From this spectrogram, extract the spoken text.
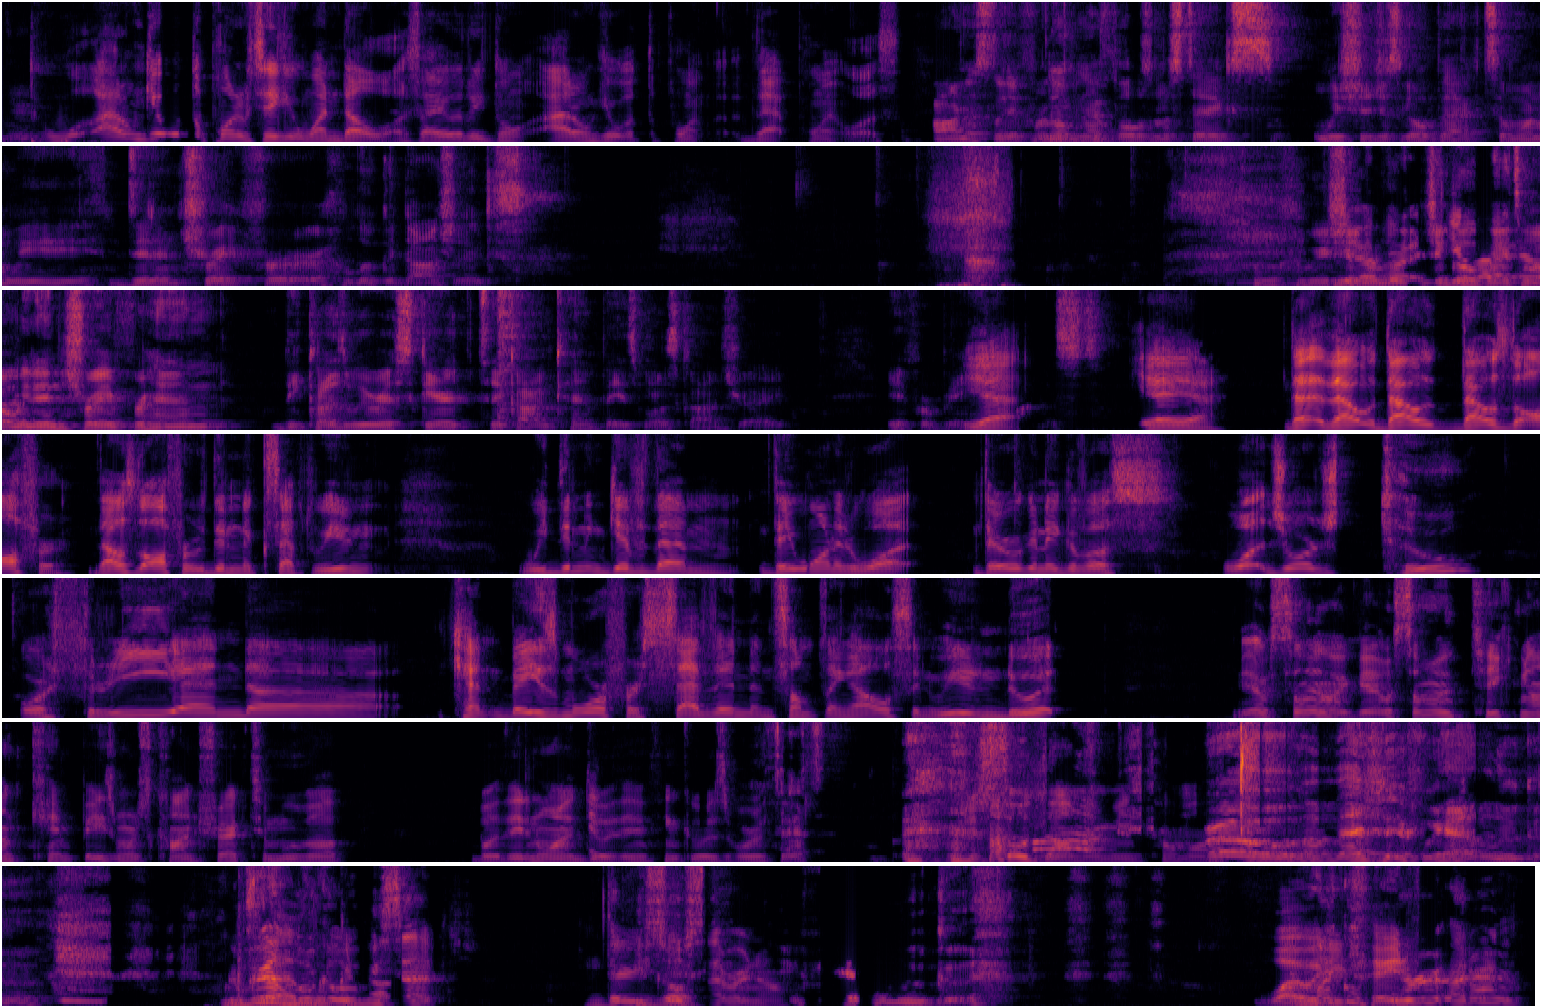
Mm-hmm. I don't get what the point of taking Wendell was. I literally don't. I don't get what the point that point was. Honestly, if we're looking at Bulls mistakes, we should just go back to when we didn't trade for Luka Doncic. We should, remember- we should go back to when we didn't trade for him because we were scared to take on Kent Bazemore's contract. If we're being Yeah. honest, Yeah, yeah. That that that was that was the offer. That was the offer we didn't accept. We didn't we didn't give them. They wanted what? They were gonna give us what? George two or three and uh Kent Bazemore for seven and something else, and we didn't do it. Yeah, it was something like that. It was someone taking on Kent Bazemore's contract to move up, but they didn't want to do it. They didn't think it was worth it. Which is so dumb. I mean, come on. bro, imagine if we had Luka. If We we had had Luca, Luka would be sad. There you He's so go. sad right now. Luka. Why would Michael you trade? Porter, I don't.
